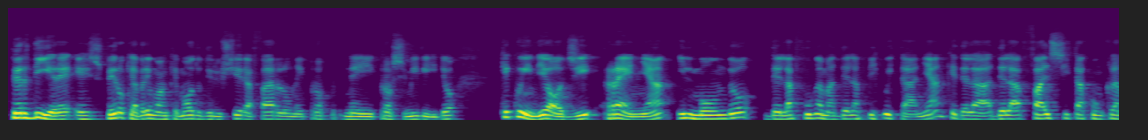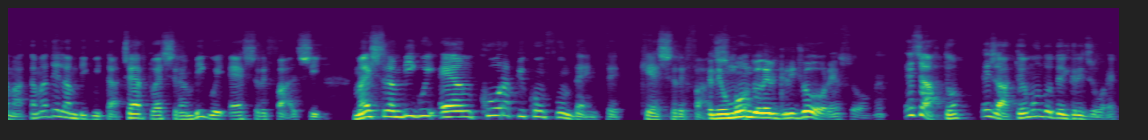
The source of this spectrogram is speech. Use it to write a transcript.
per dire, e spero che avremo anche modo di riuscire a farlo nei, pro- nei prossimi video, che quindi oggi regna il mondo della fuga, ma dell'ambiguità, neanche della, della falsità conclamata, ma dell'ambiguità. Certo, essere ambigui è essere falsi, ma essere ambigui è ancora più confondente che essere falsi. Ed è un mondo del grigiore, insomma. Esatto, esatto, è un mondo del grigiore.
